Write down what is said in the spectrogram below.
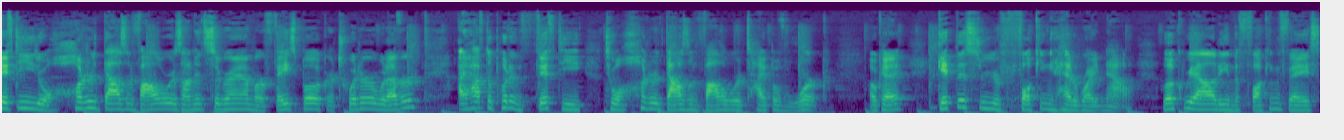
50 to 100,000 followers on Instagram or Facebook or Twitter or whatever, I have to put in 50 to 100,000 follower type of work. Okay? Get this through your fucking head right now. Look reality in the fucking face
